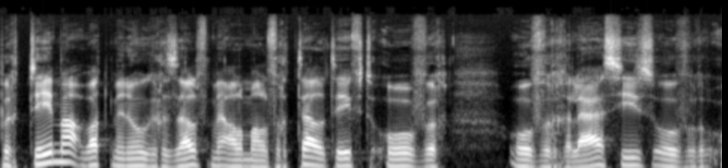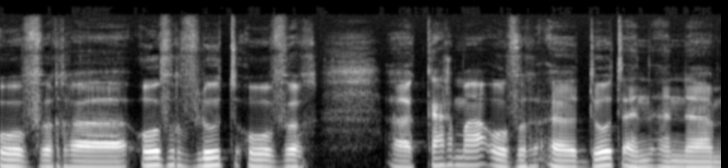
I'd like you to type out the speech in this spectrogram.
per thema wat mijn hogere zelf mij allemaal verteld heeft over, over relaties, over, over eh, overvloed, over eh, karma, over eh, dood en, en ehm,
